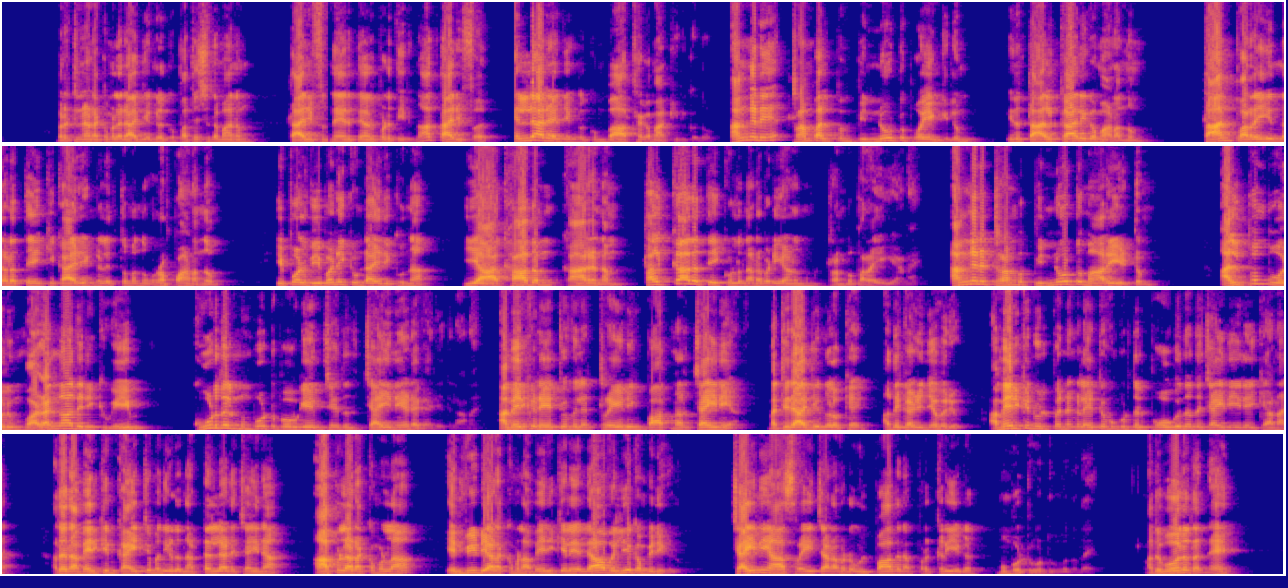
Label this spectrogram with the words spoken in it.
ബ്രിട്ടൻ അടക്കമുള്ള രാജ്യങ്ങൾക്ക് പത്ത് ശതമാനം താരിഫ് നേരത്തെ ഏർപ്പെടുത്തിയിരുന്നു. ആ താരിഫ് എല്ലാ രാജ്യങ്ങൾക്കും ബാധകമാക്കിയിരിക്കുന്നു. അങ്ങനെ ട്രംപ് അല്പം പിന്നോട്ട് പോയെങ്കിലും ഇത് താൽക്കാലികമാണെന്നും താൻ പറയുന്നിടത്തേക്ക് കാര്യങ്ങൾ എത്തുമെന്ന് ഉറപ്പാണെന്നും ഇപ്പോൾ വിപണിക്കുണ്ടായിരിക്കുന്ന ഈ ആഘാതം കാരണം തൽക്കാലത്തേക്കുള്ള നടപടിയാണെന്നും ട്രംപ് പറയുകയാണ്. അങ്ങനെ ട്രംപ് പിന്നോട്ട് മാറിയിട്ടും അല്പം പോലും വഴങ്ങാതിരിക്കുകയും കൂടുതൽ മുമ്പോട്ട് പോവുകയും ചെയ്തത് ചൈനയുടെ കാര്യത്തിലാണ്. അമേരിക്കയുടെ ഏറ്റവും വലിയ ട്രേഡിംഗ് പാർട്ട്ണർ ചൈനയാണ്. മറ്റ് രാജ്യങ്ങളൊക്കെ അത് കഴിഞ്ഞവരും. അമേരിക്കൻ ഉൽപ്പന്നങ്ങൾ ഏറ്റവും കൂടുതൽ പോകുന്നത് ചൈനയിലേക്കാണ്. അതായത് അമേരിക്കൻ കയറ്റുമതിയുടെ നട്ടെല്ലാണ് ചൈന. ആപ്പിൾ അടക്കമുള്ള എൻ വി ഡി അടക്കമുള്ള അമേരിക്കയിലെ എല്ലാ വലിയ കമ്പനികളും ചൈനയെ ആശ്രയിച്ചാണ് അവരുടെ ഉൽപാദന പ്രക്രിയകൾ മുമ്പോട്ട് കൊണ്ടുപോകുന്നത്. അതുപോലെ തന്നെ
